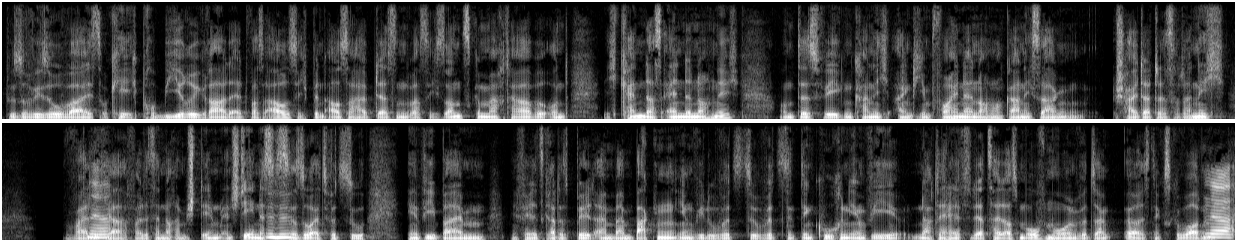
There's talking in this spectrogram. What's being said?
du sowieso weißt, okay, ich probiere gerade etwas aus, ich bin außerhalb dessen, was ich sonst gemacht habe und ich kenne das Ende noch nicht und deswegen kann ich eigentlich im Vorhinein auch noch gar nicht sagen, scheitert es oder nicht weil ja. ich ja, weil es ja noch im Entstehen, Entstehen ist. Mhm. Es ist ja so, als würdest du irgendwie beim, mir fällt jetzt gerade das Bild ein, beim Backen irgendwie, du würdest, du würdest den Kuchen irgendwie nach der Hälfte der Zeit aus dem Ofen holen, würdest sagen, oh, ist nichts geworden. Ja,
